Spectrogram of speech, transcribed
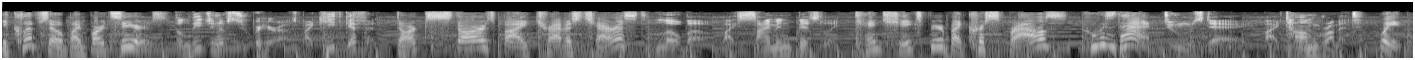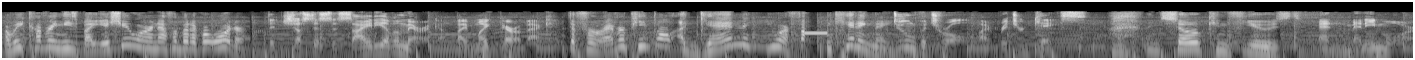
Eclipso by Bart Sears, The Legion of Superheroes by Keith Giffen, Dark Stars by Travis Charest, Lobo by Simon Bisley, Kent Shakespeare by Chris Sprouse? Who is that? Doomsday by Tom Grummett, Wait, are we covering these by issue or in alphabetical order? The Justice Society of America by Mike Parobeck, The Forever People again? You are f***ing kidding me. Doom Patrol by Richard Case, I'm so confused. and many more.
